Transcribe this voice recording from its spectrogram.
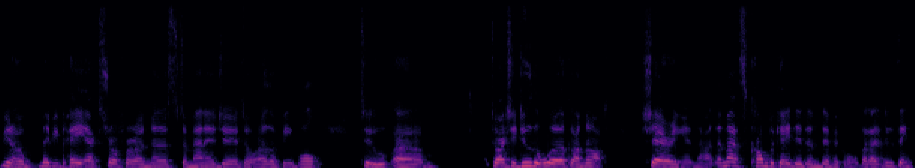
you know maybe pay extra for a nurse to manage it or other people to um, to actually do the work or not sharing in that. And that's complicated and difficult. But i do think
